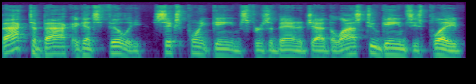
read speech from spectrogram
Back to back against Philly, six point games for Zibanejad. The last two games he's played,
